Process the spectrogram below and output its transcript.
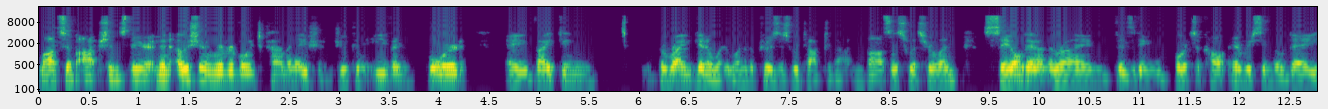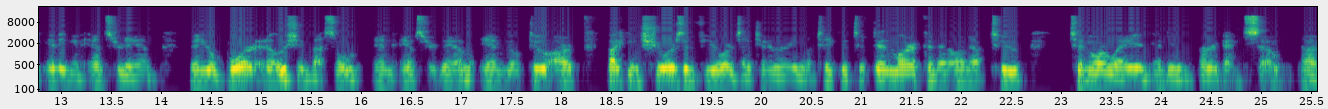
lots of options there. And then ocean and river voyage combinations. You can even board a Viking, the Rhine Getaway, one of the cruises we talked about in Basel, Switzerland, sail down the Rhine, visiting ports of call every single day, ending in Amsterdam. Then you'll board an ocean vessel in Amsterdam and you'll do our Viking shores and fjords itinerary that'll take you to Denmark and then on up to to Norway and, and in Bergen. So uh,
